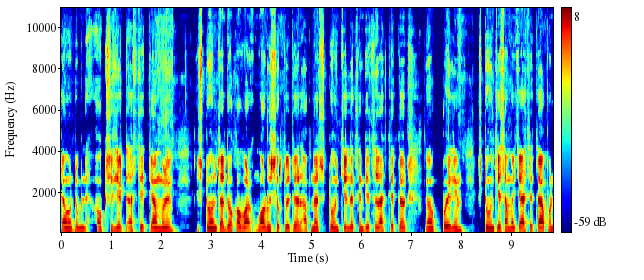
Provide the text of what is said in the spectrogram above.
टोमॅटोमध्ये ऑक्सिलेट असते. त्यामुळे स्टोनचा धोका वा वाढू शकतो. जर आपणास स्टोनचे लक्षण दिसत असते तर किंवा पहिले स्टोनची समस्या असेल तर आपण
